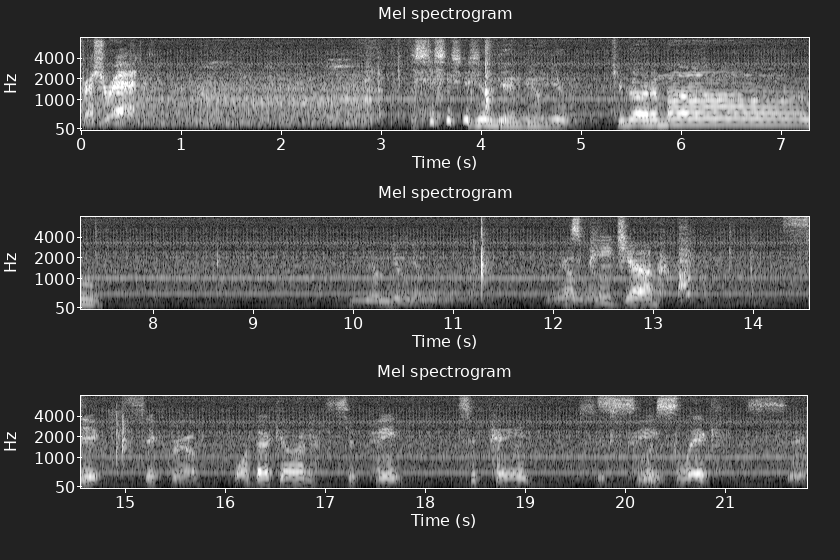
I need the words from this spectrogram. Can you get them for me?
Fresh rat. Yum yum yum yum. Geronimo! Yum yum yum yum yum. Nice paint job. Sick, sick, bro. Want that gun? Sick paint. Sick paint. Sick paint. Slick. Sick.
